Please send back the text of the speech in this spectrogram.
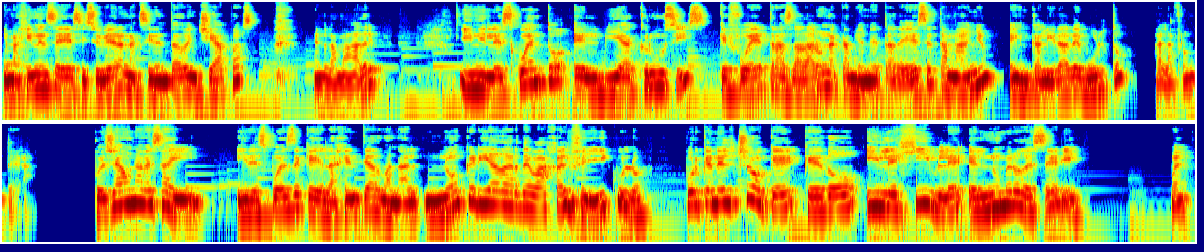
imagínense si se hubieran accidentado en Chiapas, en la madre, y ni les cuento el via crucis que fue trasladar una camioneta de ese tamaño en calidad de bulto a la frontera. Pues ya una vez ahí, y después de que el agente aduanal no quería dar de baja el vehículo, porque en el choque quedó ilegible el número de serie. Bueno,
